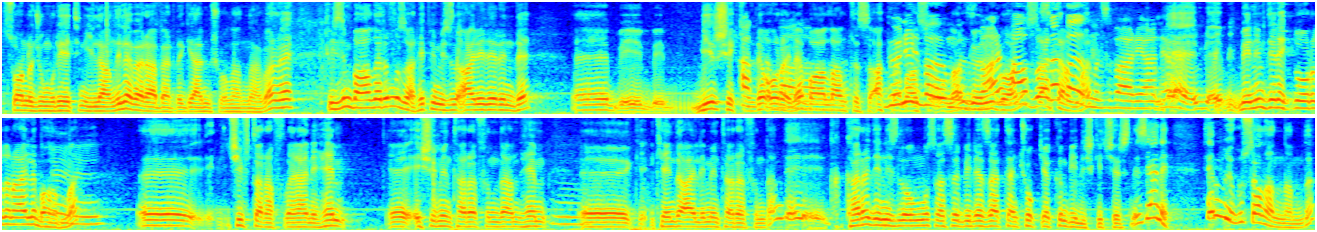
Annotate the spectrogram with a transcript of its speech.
sonra Cumhuriyet'in ilanıyla beraber de gelmiş olanlar var ve bizim bağlarımız var. Hepimizin ailelerinde e, bi- bi- bir şekilde Akrabalar orayla var. bağlantısı, akrabası Gönül olan, bağımız gönül var, bağımız zaten var. bağımız var yani. E, e, Benim direkt doğrudan aile bağım var. E, çift taraflı yani hem e, eşimin tarafından hem e, ke- kendi ailemin tarafından de Karadenizli olması hasebiyle zaten çok yakın bir ilişki içerisindeyiz. Yani hem duygusal anlamda e,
